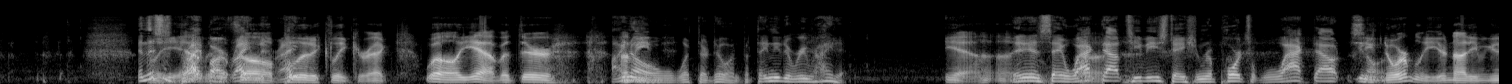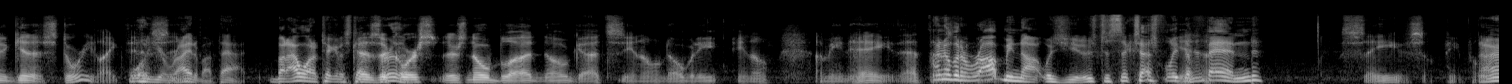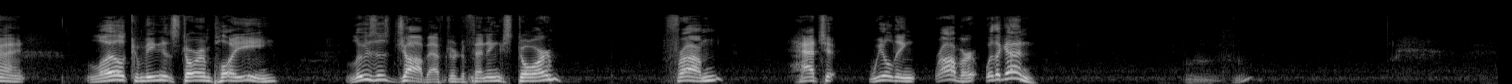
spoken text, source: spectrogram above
And this Well, is yeah, Breitbart it's writing all it, right? politically correct. Well, yeah, but they're. I know mean, what they're doing, but they need to rewrite it. yeah. uh, They need to say whacked uh, out TV station reports whacked out. You See, know, normally you're not even going to get a story like this. well, you're right about that. But I want to take it a step Because of course, there's no blood, no guts. You know, nobody. You know, I mean, hey, that. I know, but a rob me not was used to successfully Yeah. defend. save some people. All right, loyal convenience store employee loses job after defending store from hatchet wielding robber with a gun.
